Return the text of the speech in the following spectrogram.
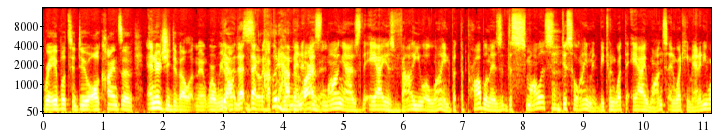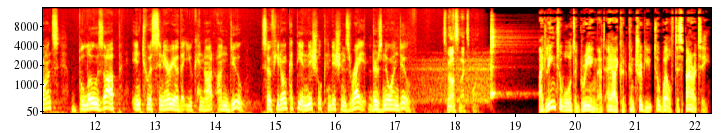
we're able to do all kinds of energy development where we yeah, don't that, necessarily that have could happen as long as the AI is value aligned. But the problem is the smallest ridiculous disalignment between what the AI wants and what humanity wants blows up into a scenario that you cannot undo. So if you don't get the initial conditions right, there's no undo. Let's move on to the next point. I'd lean towards agreeing that AI could contribute to wealth disparity.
